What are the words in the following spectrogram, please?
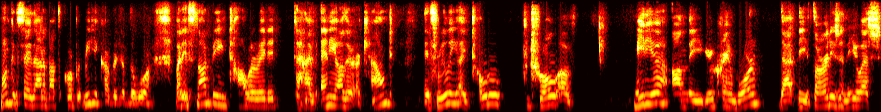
One could say that about the corporate media coverage of the war, but it's not being tolerated to have any other account. It's really a total control of media on the Ukraine war that the authorities in the U.S.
